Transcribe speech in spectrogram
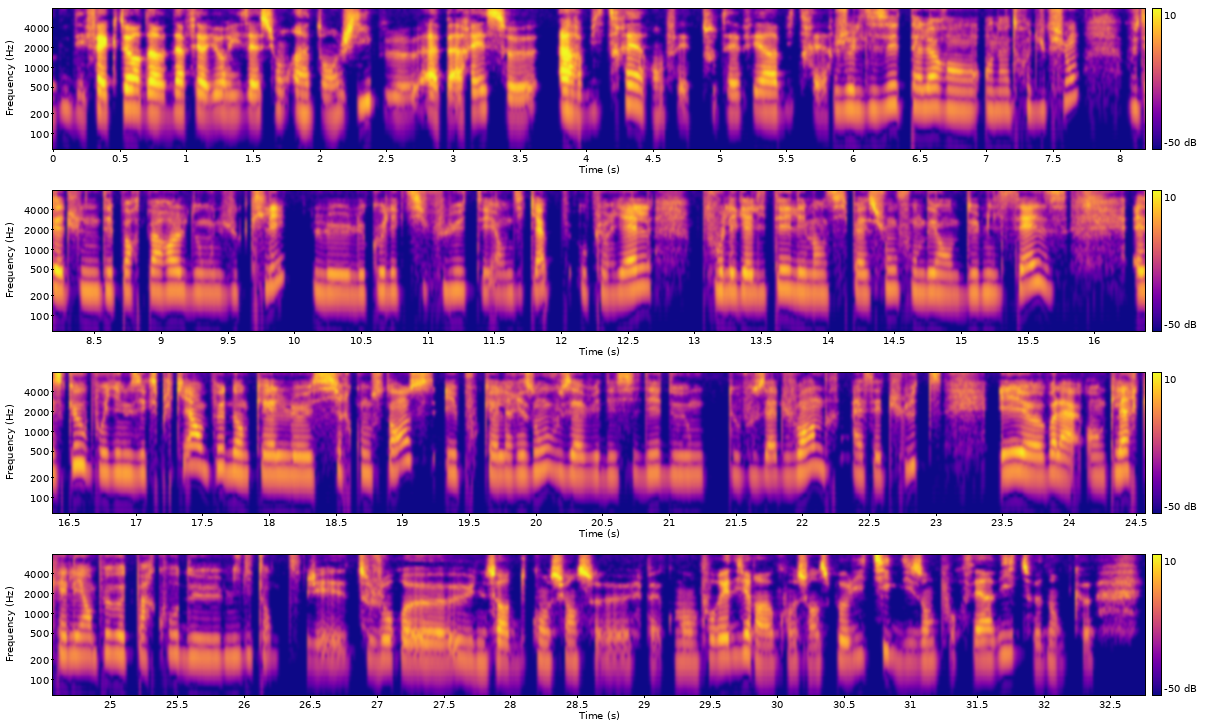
des facteurs d'infériorisation intangibles apparaissent arbitraires, en fait, tout à fait arbitraires. Je le disais tout à l'heure en, introduction, vous êtes l'une des porte-paroles du CLÉ, le, collectif Lutte et Handicap au pluriel pour l'égalité et l'émancipation fondé en 2016. Est-ce que vous pourriez nous expliquer un peu dans quelles circonstances et pour quelles raisons vous avez décidé de, vous adjoindre à cette lutte Et euh, voilà, en clair, quel est un peu votre parcours de militante? J'ai toujours euh, eu une sorte de conscience, euh, je sais pas comment on pourrait dire, hein, conscience politique, disons pour faire vite, donc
